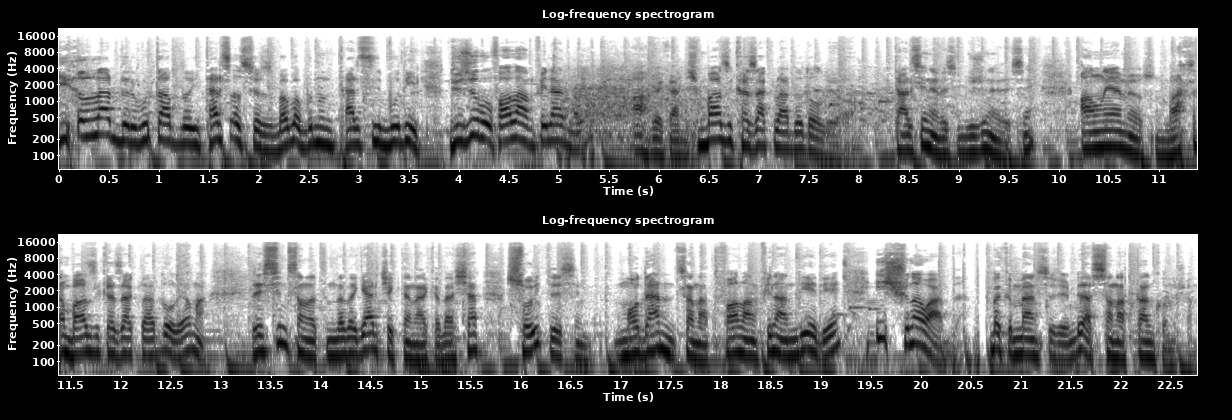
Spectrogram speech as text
yıllardır bu tabloyu ters asıyoruz baba bunun tersi bu değil düzü bu falan filan diye. Ah be kardeşim bazı kazaklarda da oluyor tersi neresi düzü neresi anlayamıyorsun. Bazen bazı kazaklarda oluyor ama resim sanatında da gerçekten arkadaşlar soyut resim modern sanat falan filan diye diye iş şuna vardı. Bakın ben size söyleyeyim biraz sanattan konuşalım.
